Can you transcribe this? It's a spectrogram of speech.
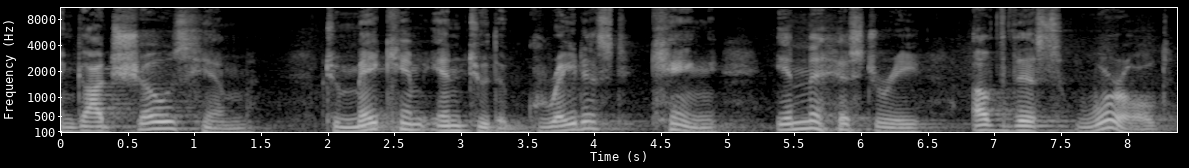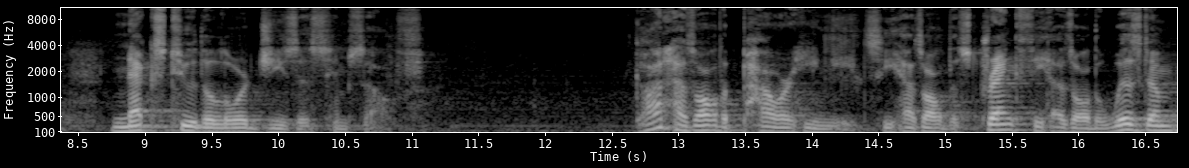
And God chose him to make him into the greatest king in the history of this world next to the Lord Jesus himself. God has all the power he needs. He has all the strength, he has all the wisdom,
